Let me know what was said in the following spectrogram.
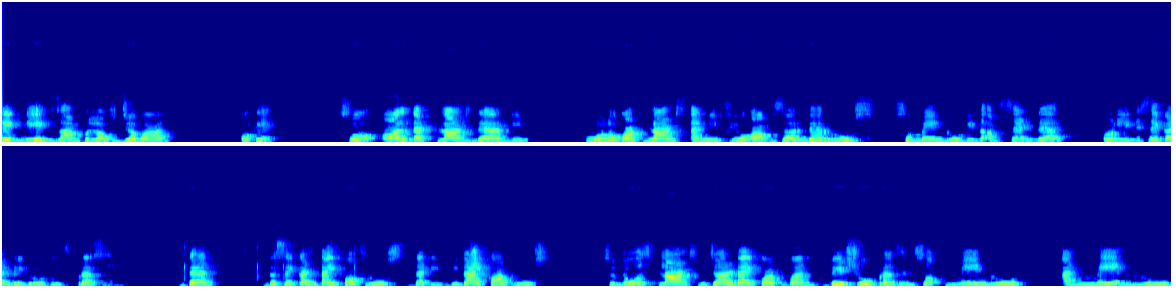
Take the example of jawar okay so all that plants they are the monocot plants and if you observe their roots so main root is absent there only the secondary growth is present then the second type of roots that is the dicot roots so those plants which are dicot one they show presence of main root and main root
